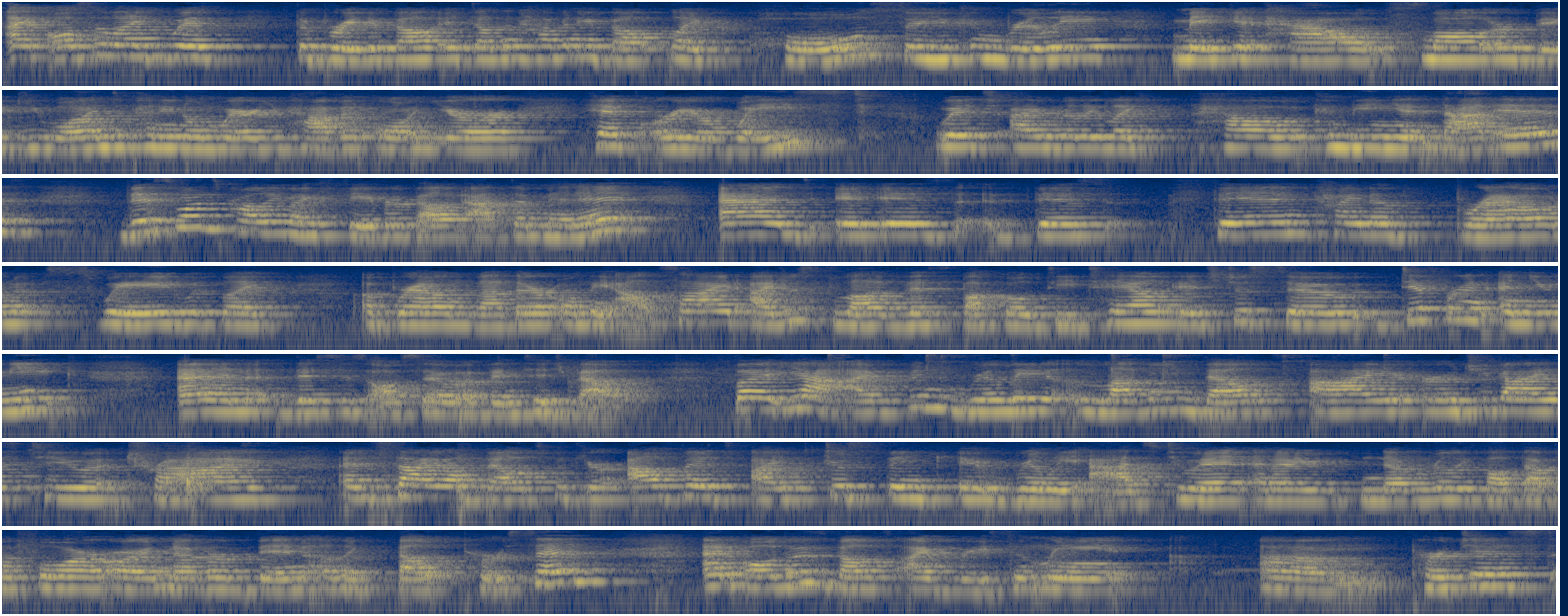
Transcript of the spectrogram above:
I also like with the braided belt, it doesn't have any belt like holes, so you can really make it how small or big you want depending on where you have it on your hip or your waist, which I really like how convenient that is. This one's probably my favorite belt at the minute, and it is this thin kind of brown suede with like a brown leather on the outside. I just love this buckle detail. It's just so different and unique. And this is also a vintage belt. But yeah, I've been really loving belts. I urge you guys to try and style belts with your outfits. I just think it really adds to it and I've never really felt that before or I've never been a like belt person. And all those belts I've recently um, purchased,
